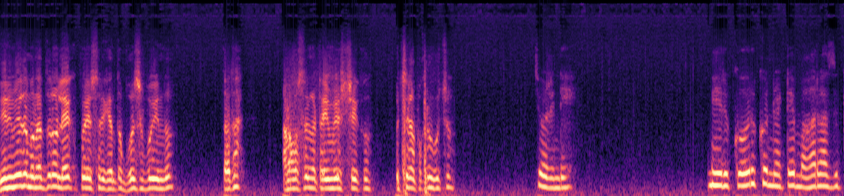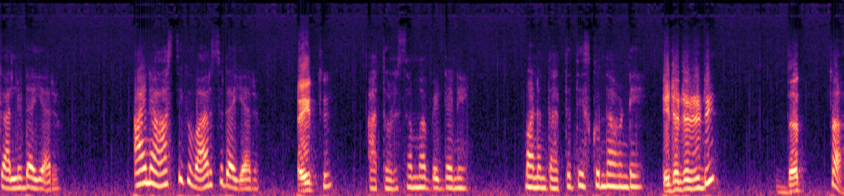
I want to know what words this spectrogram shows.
దీని మీద మన ఇద్దరం లేకపోయేసరికి ఎంత బోసిపోయిందో? కదా అనవసరంగా టైం వేస్ట్ చేయకు. వచ్చిన పక్కన కూర్చో. చూడండి మీరు కోరుకున్నట్టే మహారాజుకి అల్లుడయ్యారు. ఆయన ఆస్తికి వారసుడయ్యారు. అయితే? ఆ తులసమ్మ బిడ్డని మనం దత్తు తీసుకుందామండి. ఏంటంటే దత్త?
